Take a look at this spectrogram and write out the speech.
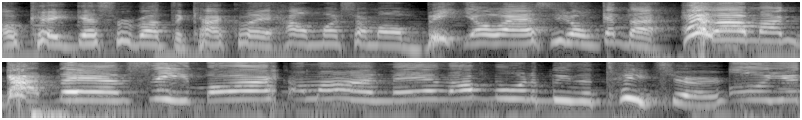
Okay, guess we're about to calculate how much I'm gonna beat your ass. You don't get the hell out of my goddamn seat, boy. Come on, man. I'm going to be the teacher. Oh, you're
